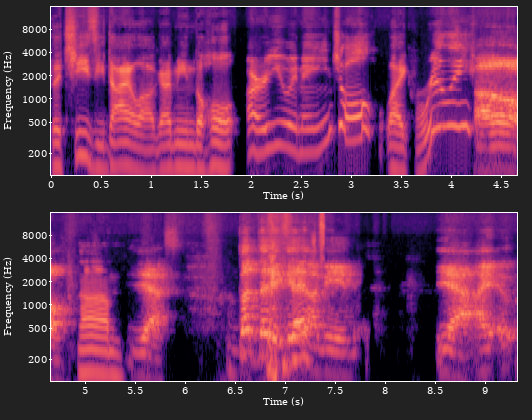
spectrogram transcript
the cheesy dialogue. I mean, the whole "Are you an angel?" Like, really? oh Um, yes, but then again, I mean, yeah, I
